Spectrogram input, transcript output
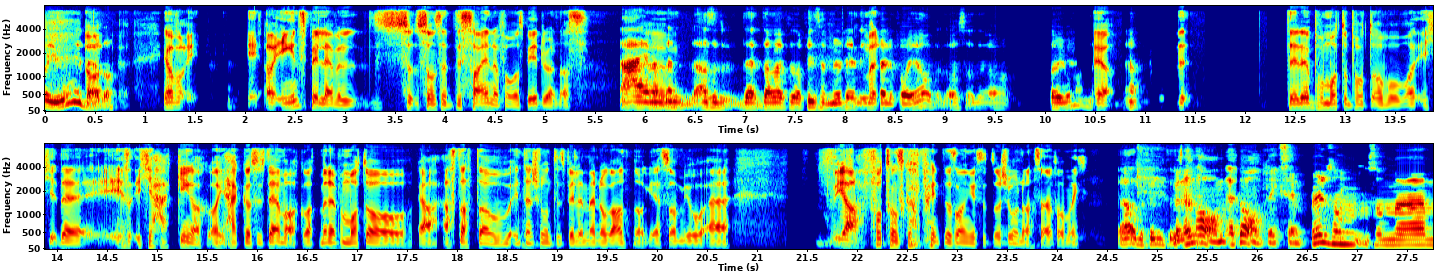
så gjorde vi det. da. Ja, for, og ingen spill er vel så, sånn sett designa for å speedrunnes. Nei, men, men altså, det, der, der finnes en mulighet i spillet for å gjøre det. Da, så det, da gjorde man det. Ja. Det er på en måte på, å- ikke, det er ikke hacking hacke systemet akkurat, men det er på en måte å ja, erstatte av intensjonen til spillet med noe annet noe, som jo er ja, fort kan skape interessante situasjoner, ser jeg for meg. Ja, definitivt. Men en annen, et annet eksempel som, som eh,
